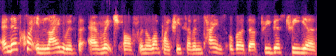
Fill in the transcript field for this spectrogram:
and that's quite in line with the average of you know 1.37 times over the previous three years.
